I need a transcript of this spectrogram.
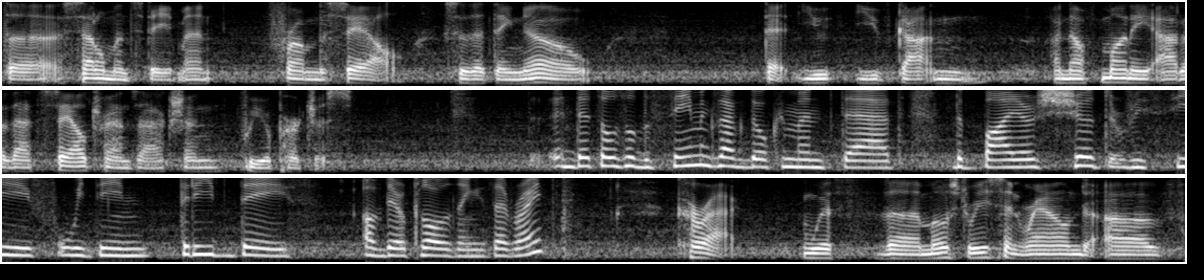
the settlement statement from the sale so that they know that you, you've gotten enough money out of that sale transaction for your purchase. And that's also the same exact document that the buyer should receive within three days of their closing. Is that right? Correct. With the most recent round of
